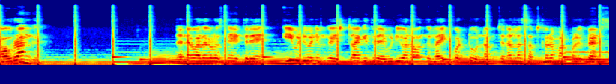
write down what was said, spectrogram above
ಗೌರಂಗ್ ಧನ್ಯವಾದಗಳು ಸ್ನೇಹಿತರೆ. ಈ ವಿಡಿಯೋ ನಿಮ್ಗೆ ಇಷ್ಟ ಆಗಿದ್ರೆ ವಿಡಿಯೋನ ಒಂದು ಲೈಕ್ ಕೊಟ್ಟು ನಮ್ಮ ಚಾನಲ್ನ ಸಬ್ಸ್ಕ್ರೈಬ್ ಮಾಡ್ಕೊಳ್ಳಿ ಫ್ರೆಂಡ್ಸ್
